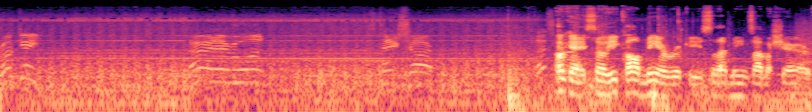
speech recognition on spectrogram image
Rookie! Alright, everyone. Stay sharp. Let's. Okay, so he called me a rookie, so that means I'm a sheriff.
